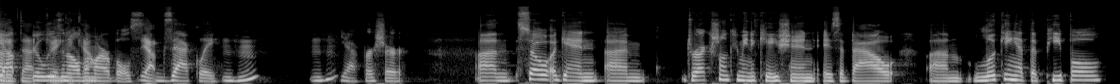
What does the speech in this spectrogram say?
Yep, you're losing all the marbles. Yeah. exactly. Mm-hmm. Yeah, for sure. Um, so again, um, directional communication is about um, looking at the people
